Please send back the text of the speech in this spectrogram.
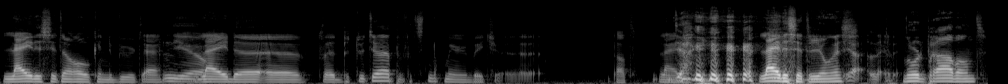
Leiden zit er ook in de buurt, hè. Ja. Leiden, eh, wat wat is het nog meer een beetje? Dat. Leiden. Ja. Leiden zit er, jongens. ja. Noord-Brabant.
